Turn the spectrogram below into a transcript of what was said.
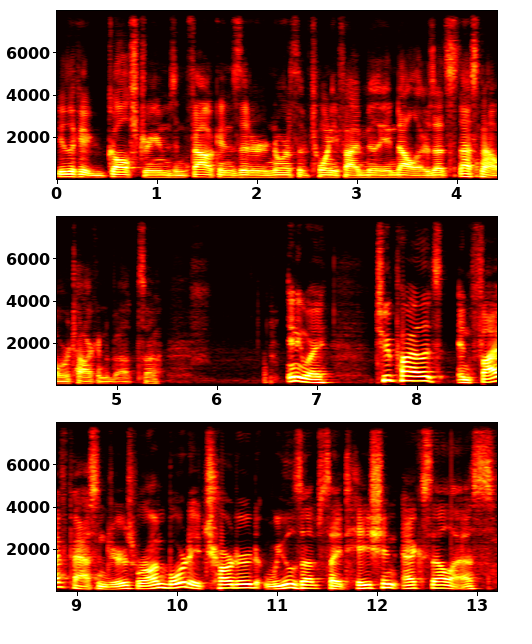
you look at Gulfstreams and Falcons that are north of twenty-five million dollars. That's that's not what we're talking about. So anyway. Two pilots and five passengers were on board a chartered Wheels Up Citation XLS,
